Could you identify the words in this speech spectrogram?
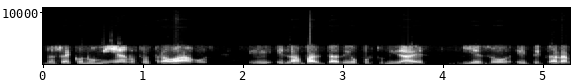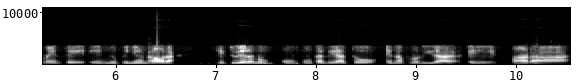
nuestra economía, nuestros trabajos, eh, la falta de oportunidades y eso eh, claramente, en mi opinión. Ahora, si tuvieran un, candidato en la Florida eh, para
